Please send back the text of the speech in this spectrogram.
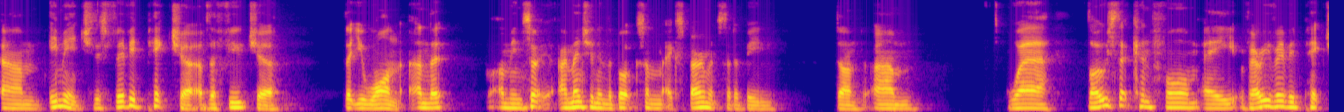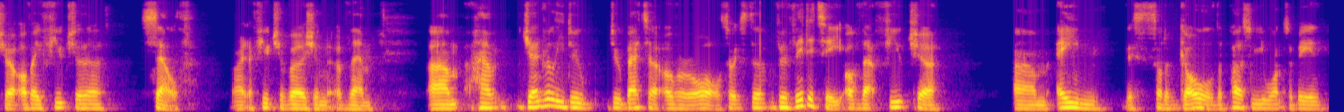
um, image, this vivid picture of the future that you want, and that I mean, so I mentioned in the book some experiments that have been done um, where those that can form a very vivid picture of a future self, right, a future version of them um, have generally do do better overall. So it's the vividity of that future um, aim, this sort of goal, the person you want to be in,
